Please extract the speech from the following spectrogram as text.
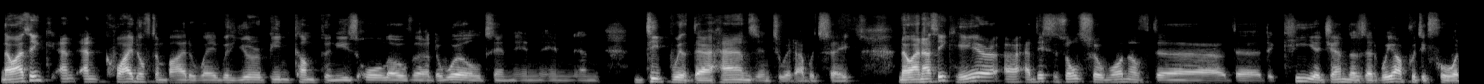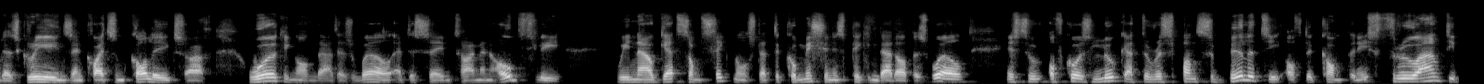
Now, I think, and, and quite often, by the way, with European companies all over the world in, in, in, in deep with their hands into it, I would say. No, and I think here, uh, and this is also one of the, the, the key agendas that we are putting forward as Greens, and quite some colleagues are working on that as well at the same time. And hopefully, we now get some signals that the Commission is picking that up as well is to, of course, look at the responsibility of the companies throughout the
